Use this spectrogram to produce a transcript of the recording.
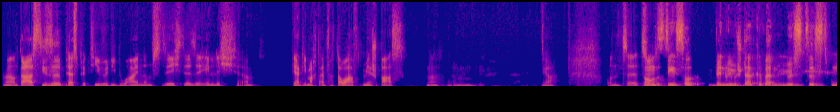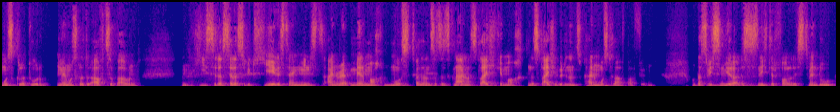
Ja, und da ist diese mhm. Perspektive, die du einnimmst, sehe ich sehr, sehr ähnlich. Ähm, ja, die macht einfach dauerhaft mehr Spaß. Ne? Ähm, ja. Und, äh, ja, und das Ding ist halt, wenn du immer stärker werden müsstest, um Muskulatur, mehr Muskulatur aufzubauen, dann hieße das ja, dass du wirklich jedes Training mindestens ein Rap mehr machen musst, weil sonst hast du das genau das Gleiche gemacht und das Gleiche würde dann zu keinem mhm. Muskelaufbau führen. Und das wissen wir, dass es nicht der Fall ist. Wenn du,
